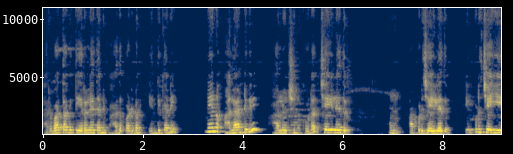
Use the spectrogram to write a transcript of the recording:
తర్వాత అవి తీరలేదని బాధపడడం ఎందుకని? నేను అలాంటివి ఆలోచన కూడా చేయలేదు. అప్పుడు చేయలేదు. ఇప్పుడు చెయ్యి.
